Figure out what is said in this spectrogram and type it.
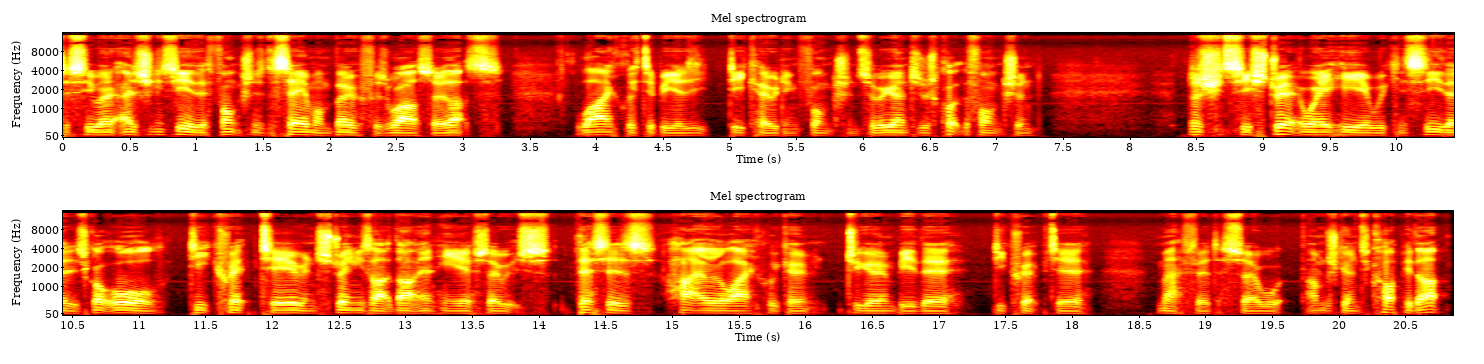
to see where, as you can see the function is the same on both as well, so that's likely to be a decoding function. So we're going to just click the function. As you can see straight away here, we can see that it's got all decrypt here and strings like that in here, so it's this is highly likely going to go and be the decrypt here method. So I'm just going to copy that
